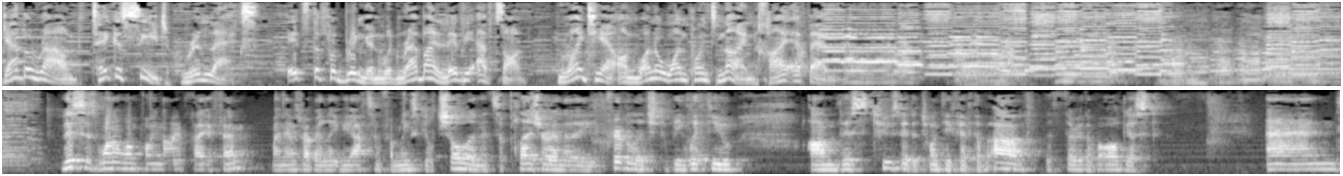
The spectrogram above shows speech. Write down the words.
Gather round, take a seat, relax. It's the Farbrengen with Rabbi Levi Avtzon, right here on 101.9 Chai FM. This is 101.9 Chai FM. My name is Rabbi Levi Avtzon from Linksfield Shul, and it's a pleasure and a privilege to be with you on this Tuesday, the 25th of Av, the 3rd of August. And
